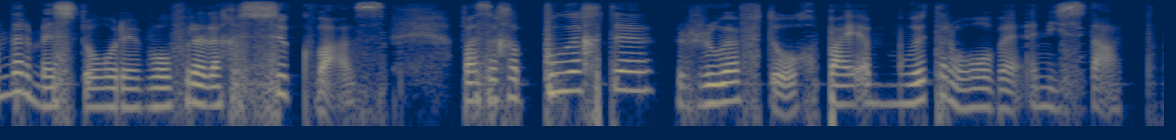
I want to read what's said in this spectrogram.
ander misdade waarvoor hulle gesoek was, was 'n gepoogde rooftog by 'n motorhawe in die stad.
